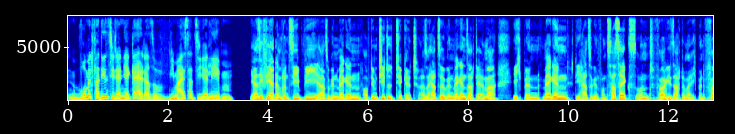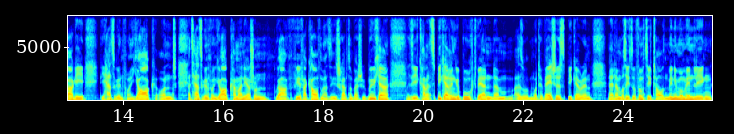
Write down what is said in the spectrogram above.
Womit verdient sie denn ihr Geld? Also wie meistert sie ihr Leben? Ja, sie fährt im Prinzip wie Herzogin Meghan auf dem Titelticket. Also Herzogin Meghan sagt ja immer, ich bin Meghan, die Herzogin von Sussex. Und Fergie sagt immer, ich bin Fergie, die Herzogin von York. Und als Herzogin von York kann man ja schon ja, viel verkaufen. Also sie schreibt zum Beispiel Bücher, sie kann als Speakerin gebucht werden, also Motivational Speakerin, äh, dann muss ich so 50.000 Minimum hinlegen,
